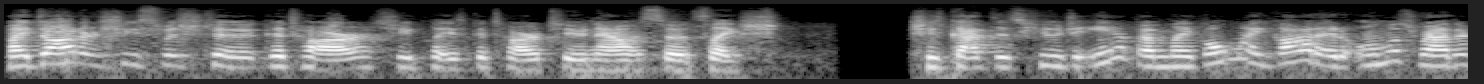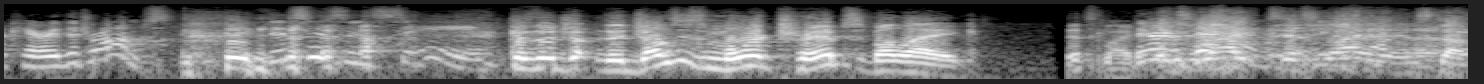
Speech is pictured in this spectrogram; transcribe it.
my daughter, she switched to guitar. She plays guitar too now, so it's like sh she's got this huge amp. I'm like, oh my god, I'd almost rather carry the drums. This is insane. because the dr- the drums is more trips, but like It's like They're It's bags. light- it's light and stuff.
